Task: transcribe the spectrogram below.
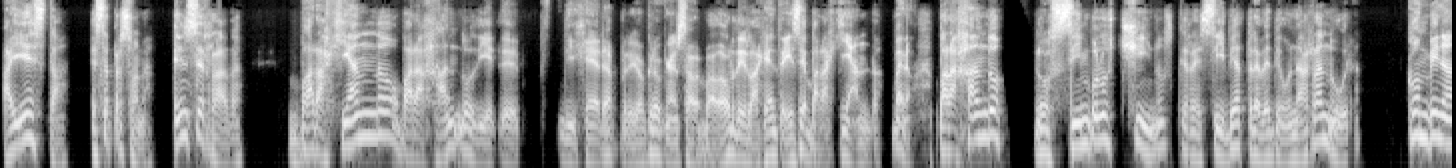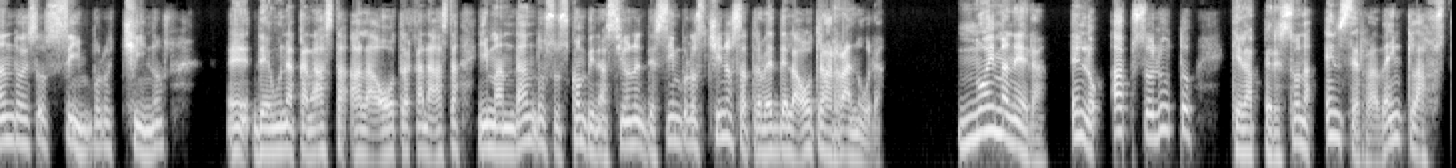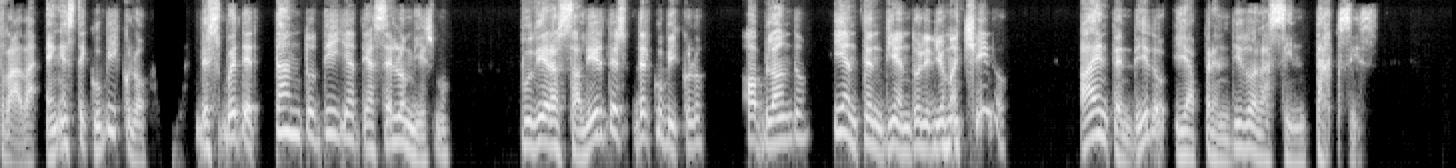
Ahí está esa persona encerrada, barajeando, barajando, dijera, pero yo creo que en El Salvador de la gente dice barajeando. Bueno, barajando los símbolos chinos que recibe a través de una ranura, combinando esos símbolos chinos eh, de una canasta a la otra canasta y mandando sus combinaciones de símbolos chinos a través de la otra ranura. No hay manera en lo absoluto que la persona encerrada, enclaustrada en este cubículo, después de tantos días de hacer lo mismo, pudiera salir del cubículo hablando y entendiendo el idioma chino. Ha entendido y aprendido la sintaxis,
